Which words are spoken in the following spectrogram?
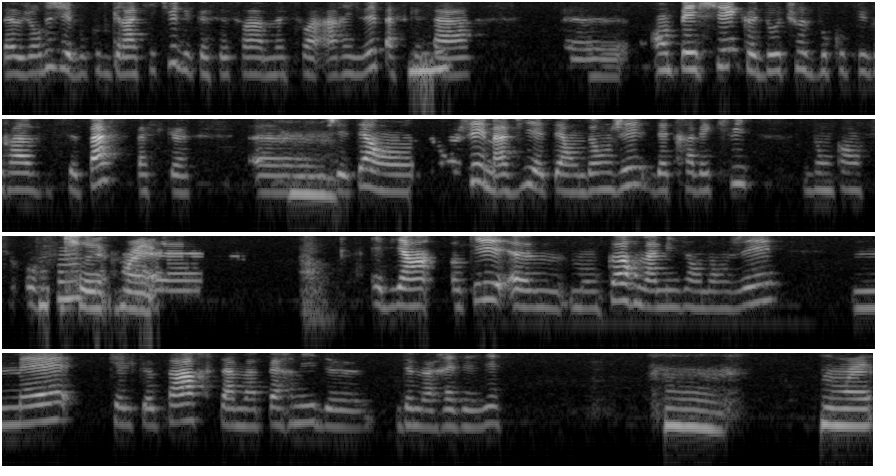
bah, aujourd'hui, j'ai beaucoup de gratitude que ce soit, me soit arrivé parce que mhm. ça a euh, empêché que d'autres choses beaucoup plus graves se passent parce que mhm. j'étais en danger, ma vie était en danger d'être avec lui. Donc, au fond, eh bien, ok, mon corps m'a mise en danger, mais quelque part, ça m'a permis de, de me réveiller. Hmm. Ouais.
